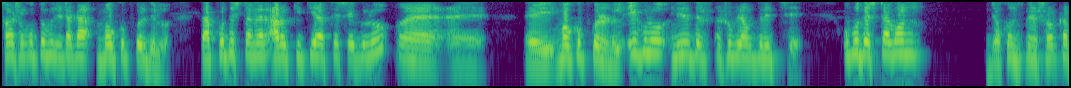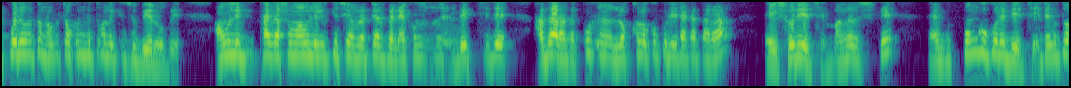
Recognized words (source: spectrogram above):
ছয়শো কত কোটি টাকা মৌকুফ করে দিল। তার প্রতিষ্ঠানের আরও কি কি আছে সেগুলো এই মৌকুফ করে নিল। এগুলো নিজেদের সুবিধা মতো নিচ্ছে। উপদেষ্টাগণ যখন সরকার পরিবর্তন হবে, তখন কিন্তু অনেক কিছু বের হবে। আওয়ামী লীগ, থাকার সময় আওয়ামী লীগের কিছু আমরা টের পাইনি। এখন দেখছি যে হাজার হাজার লক্ষ লক্ষ কোটি টাকা তারা এই সরিয়েছে, বাংলাদেশকে এক পঙ্গু করে দিয়েছে। এটা কিন্তু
